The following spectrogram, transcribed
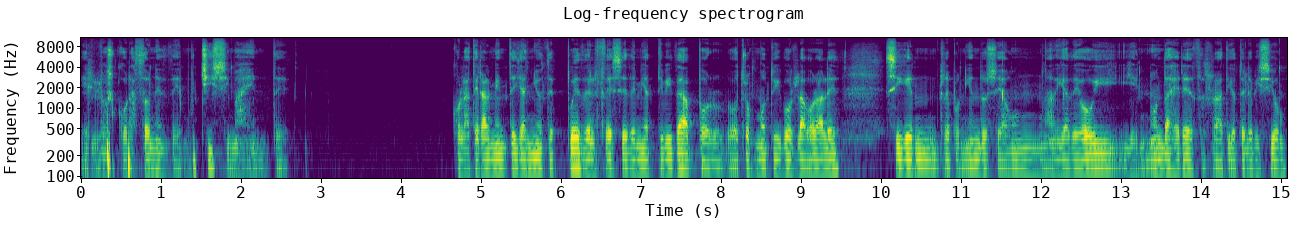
en los corazones de muchísima gente. Colateralmente y años después del cese de mi actividad por otros motivos laborales, siguen reponiéndose aún a día de hoy y en Onda Jerez Radio Televisión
